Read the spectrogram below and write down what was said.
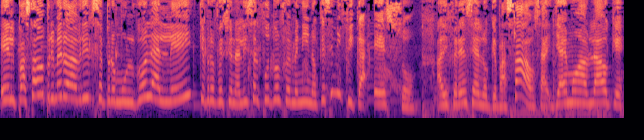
El pasado primero de abril se promulgó la ley que profesionaliza el fútbol femenino. ¿Qué significa eso? A diferencia de lo que pasaba, o sea, ya hemos hablado que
